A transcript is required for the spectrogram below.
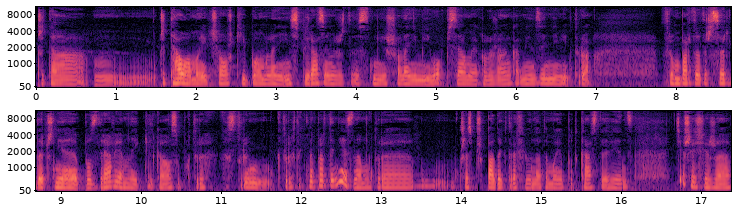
czyta, um, czytała moje książki, byłam dla niej inspiracją, że to jest mi szalenie miło. Pisała moja koleżanka, między innymi, która, którą bardzo też serdecznie pozdrawiam, no i kilka osób, których, z którym, których tak naprawdę nie znam, które przez przypadek trafiły na te moje podcasty, więc cieszę się, że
